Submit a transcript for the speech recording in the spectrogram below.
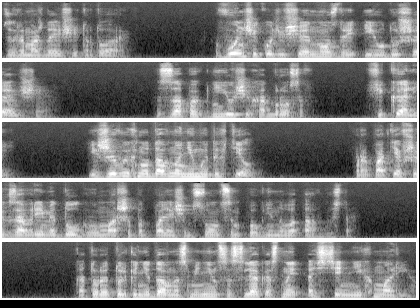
загромождающие тротуары. Вонь, щекочущая ноздри и удушающая. Запах гниющих отбросов, фекалий и живых, но давно не мытых тел, пропотевших за время долгого марша под палящим солнцем огненного августа, который только недавно сменился слякостной осенней хмарью.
